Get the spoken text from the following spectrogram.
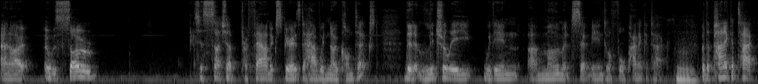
And I it was so it's just such a profound experience to have with no context that it literally within a moment sent me into a full panic attack. Hmm. But the panic attack,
